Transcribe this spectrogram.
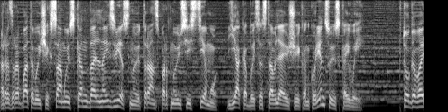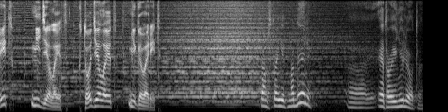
разрабатывающих самую скандально известную транспортную систему, якобы составляющую конкуренцию Skyway, кто говорит, не делает, кто делает, не говорит. Там стоит модель э, этого юнилета,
